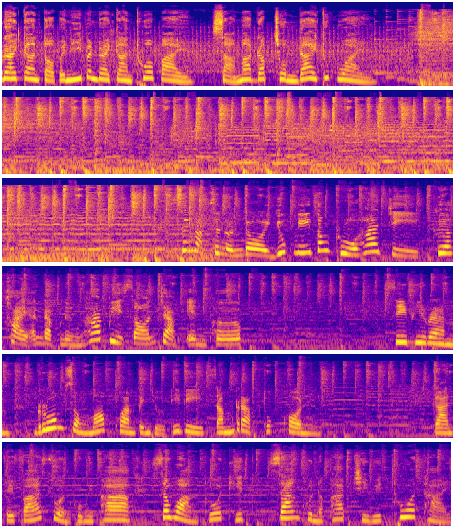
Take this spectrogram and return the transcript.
รายการต่อไปนี้เป็นรายการทั่วไป สามารถรับชมได้ทุกวัย สนับสนุนโดยยุคนี้ต้อง True 5G เครือข่ายอันดับหนึ่ง5ปีซ้อนจาก n p e r f CP RAM ร่วมส่งมอบความเป็นอยู่ที่ดีสำหรับทุกคน การไฟฟ้าส่วนภูมิภาค สว่างทั่วทิศ สร้างคุณภาพชีวิตทั่วไทย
